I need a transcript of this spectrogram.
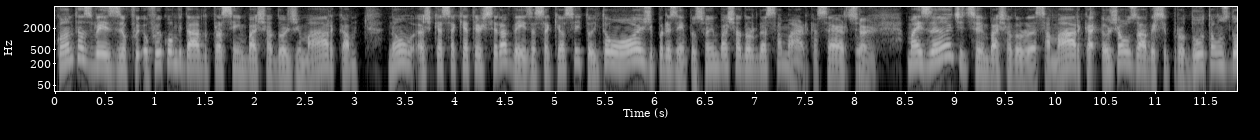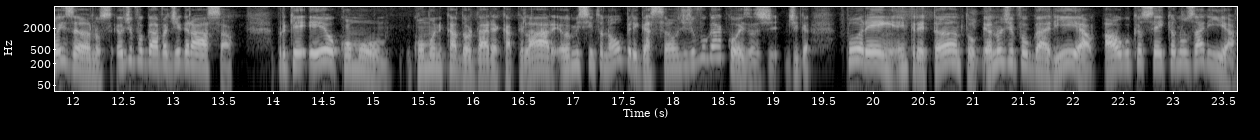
Quantas vezes eu fui, eu fui convidado para ser embaixador de marca? Não, acho que essa aqui é a terceira vez. Essa aqui aceitou. Então hoje, por exemplo, eu sou embaixador dessa marca, certo? Certo. Mas antes de ser embaixador dessa marca, eu já usava esse produto há uns dois anos. Eu divulgava de graça. Porque eu, como comunicador da área capilar, eu me sinto na obrigação de divulgar coisas. de- Diga. Porém, entretanto, eu não divulgaria algo que eu sei que eu não usaria.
